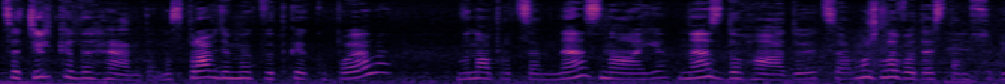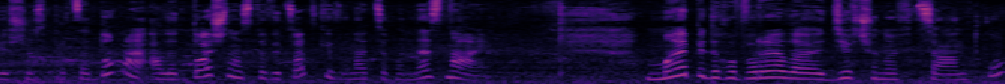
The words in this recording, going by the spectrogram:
це тільки легенда. Насправді ми квитки купили. Вона про це не знає, не здогадується. Можливо, десь там собі щось про це думає, але точно 100% вона цього не знає. Ми підговорили дівчину-офіціантку,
